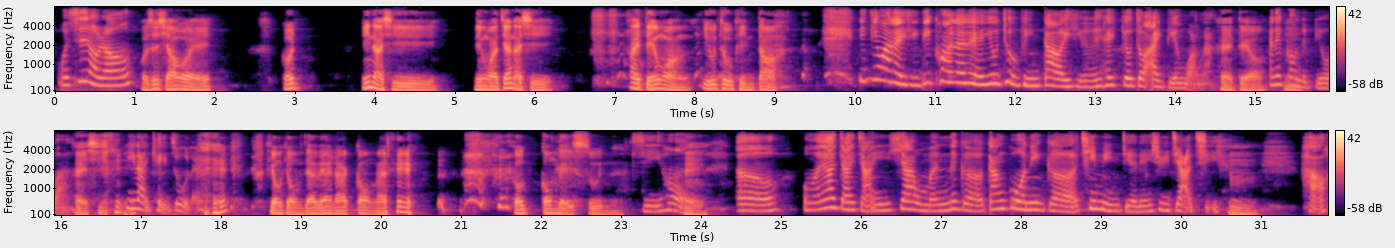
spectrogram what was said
我是柔柔，我是小伟。哥你若是另外只若是 爱点网 YouTube 频道，你即晚若是你看咱个 YouTube 频道的时候，迄叫做爱点网啦。嘿对哦，安尼讲就对啊，嘿是，你来卡住咧。雄雄毋知要安怎讲啊？讲讲袂顺。是吼，嘿，呃，我们要再讲一下我们那个刚过那个清明节连续假期。嗯好，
